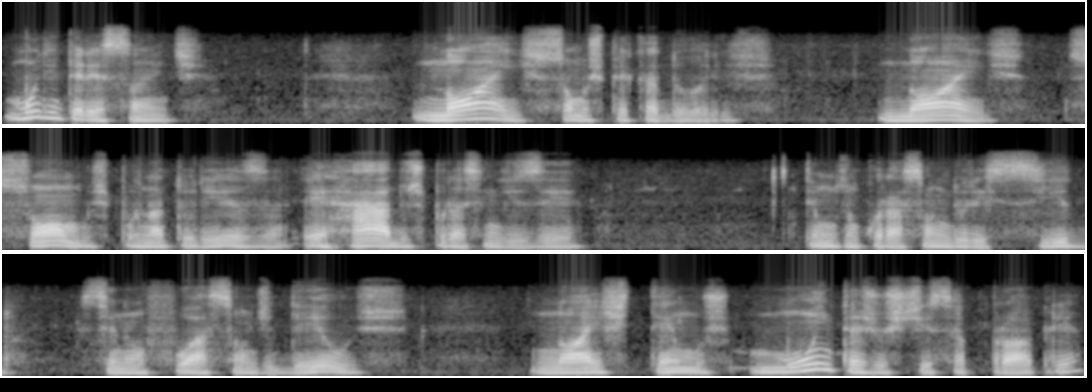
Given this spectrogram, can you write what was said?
muito interessante. Nós somos pecadores. Nós somos, por natureza, errados, por assim dizer. Temos um coração endurecido. Se não for a ação de Deus, nós temos muita justiça própria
